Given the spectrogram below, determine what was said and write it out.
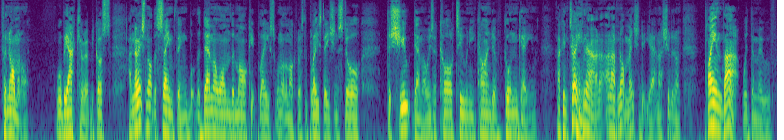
phenomenal. Will be accurate because I know it's not the same thing, but the demo on the marketplace, well, not the marketplace, the PlayStation Store, the shoot demo is a cartoony kind of gun game. I can tell you now, and- and I've not mentioned it yet, and I should have done. Playing that with the move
